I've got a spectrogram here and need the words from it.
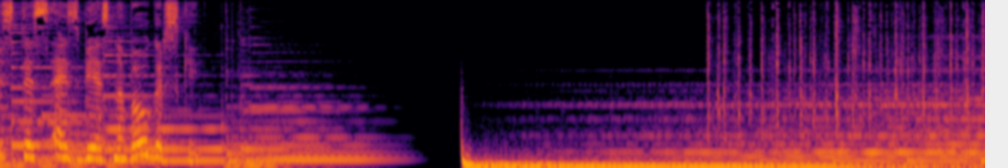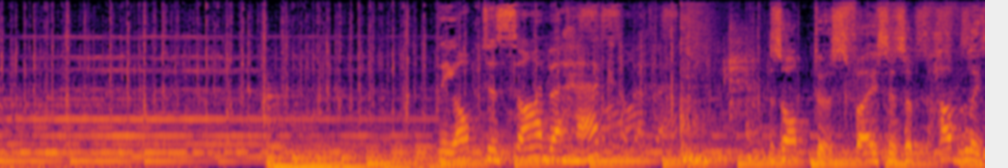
Вие сте с SBS на български. The Optus cyber hack. As Optus faces a public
